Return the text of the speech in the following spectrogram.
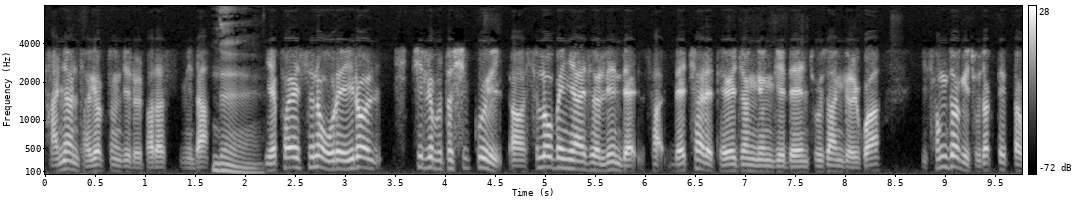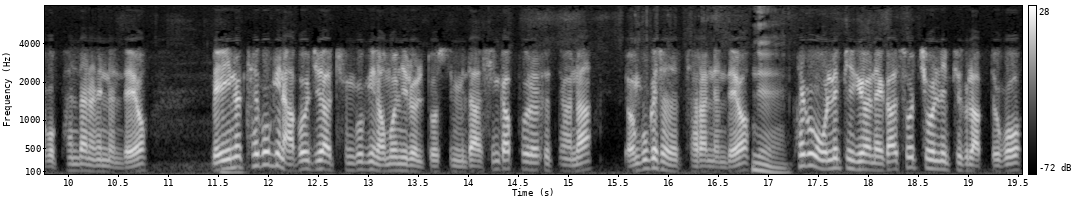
4년 자격정지를 받았습니다. 네. FIS는 올해 1월 17일부터 19일 어, 슬로베니아에서 열린 네, 네 차례 대회전 경기에 대한 조사한 결과 성적이 조작됐다고 판단을 했는데요. 메이는 태국인 아버지와 중국인 어머니를 뒀습니다. 싱가포르에서 태어나 영국에서 자랐는데요. 네. 태국 올림픽위원회가 소치 올림픽을 앞두고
